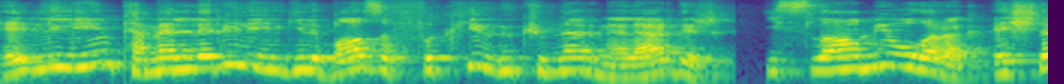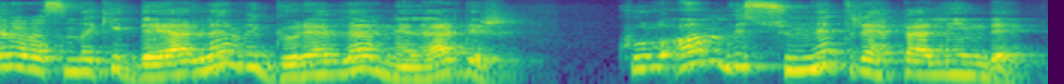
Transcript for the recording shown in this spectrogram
Evliliğin temelleriyle ilgili bazı fıkhi hükümler nelerdir? İslami olarak eşler arasındaki değerler ve görevler nelerdir? Kur'an ve sünnet rehberliğinde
